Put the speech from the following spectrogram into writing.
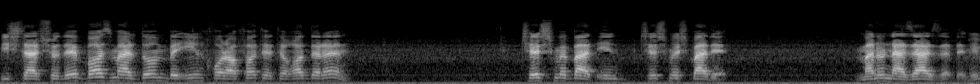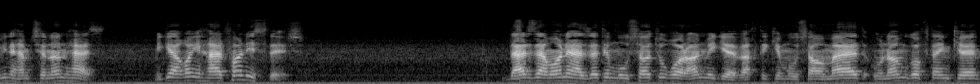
بیشتر شده باز مردم به این خرافات اعتقاد دارن. چشم بد این چشمش بده. منو نظر زده. می‌بینه همچنان هست. میگه آقا این حرفا نیستش. در زمان حضرت موسی تو قرآن میگه وقتی که موسی آمد اونام گفتن که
